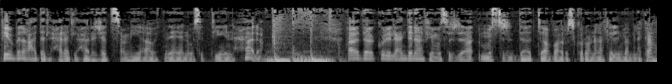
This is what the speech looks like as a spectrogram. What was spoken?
فيما بلغ عدد الحالات الحرجة 962 حالة. هذا كل اللي عندنا في مستجدات فيروس كورونا في المملكة.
